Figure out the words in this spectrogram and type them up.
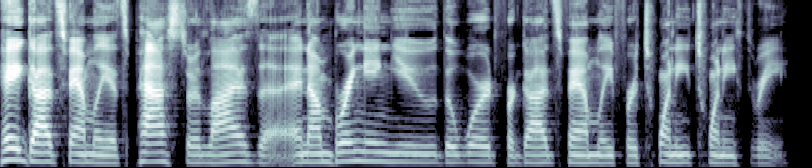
Hey, God's family, it's Pastor Liza, and I'm bringing you the word for God's family for 2023.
